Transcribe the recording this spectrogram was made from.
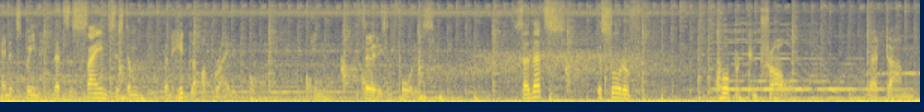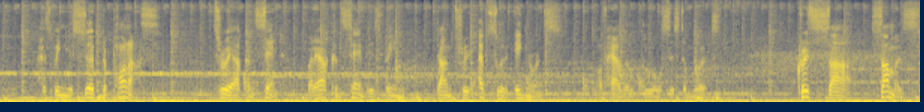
And it's been, that's the same system that Hitler operated in the 30s and 40s. So that's the sort of corporate control that um, has been usurped upon us through our consent, but our consent is being done through absolute ignorance of how the, the law system works. Chris uh, Summers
